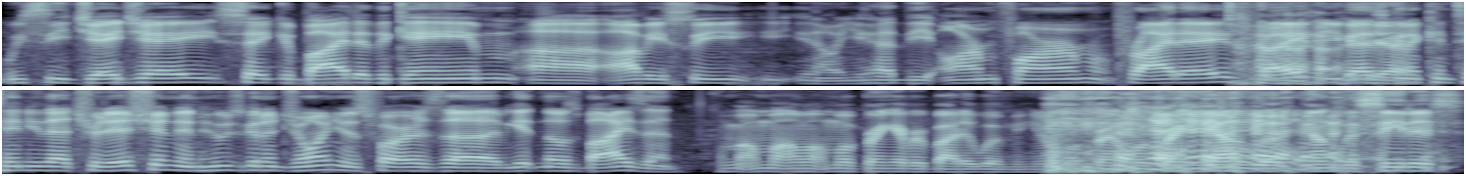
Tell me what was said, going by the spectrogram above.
We see JJ say goodbye to the game. Uh, obviously, you know you had the Arm Farm Fridays, right? Are you guys Yeah. going to continue that tradition? And who's going to join you as far as uh, getting those buys in? I'm, I'm, I'm, I'm gonna bring everybody with me. You know, I'm I'm gonna bring young, young Lecitus.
